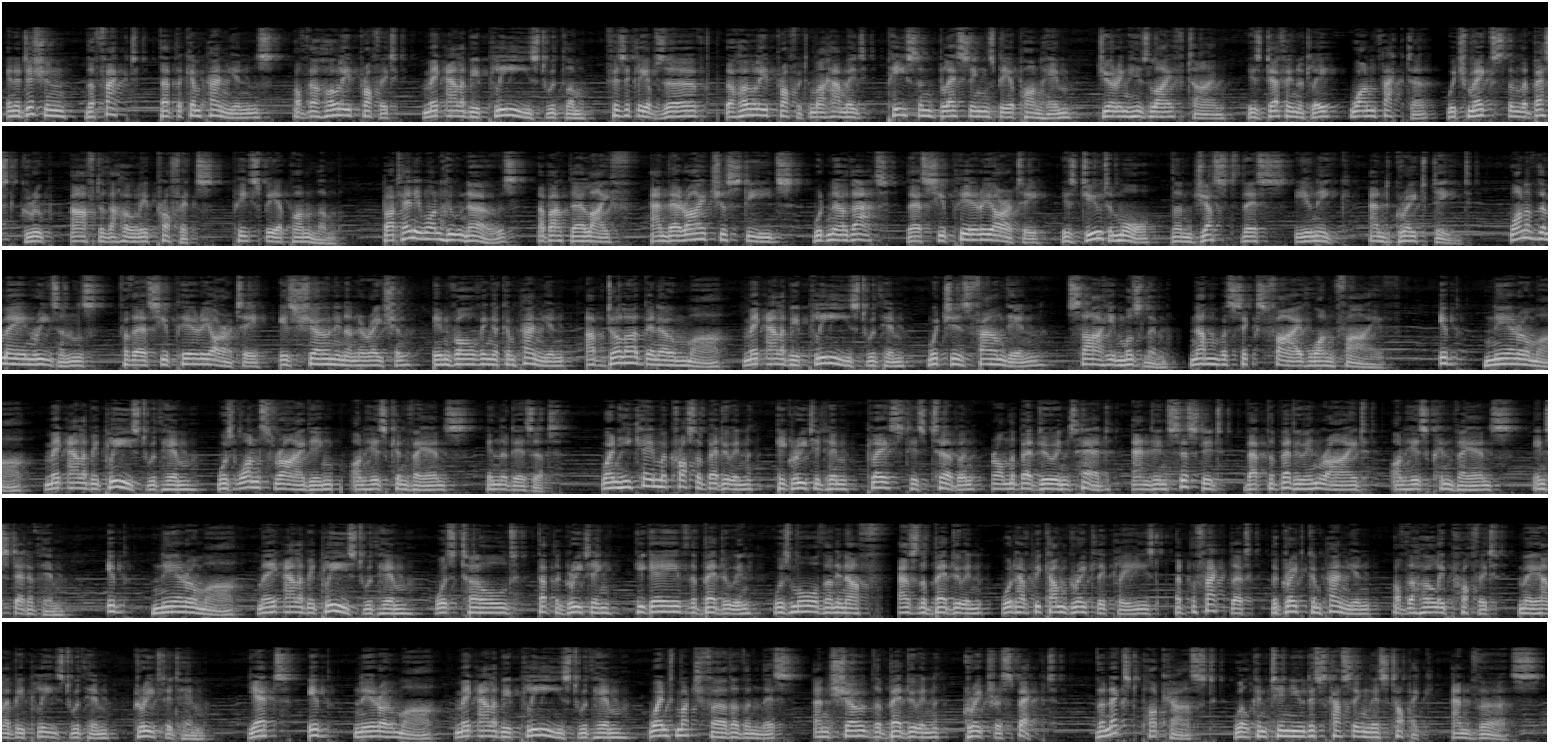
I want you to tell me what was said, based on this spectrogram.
In addition, the fact that the companions of the Holy Prophet, may Allah be pleased with them, physically observed the Holy Prophet Muhammad, peace and blessings be upon him, during his lifetime, is definitely one factor which makes them the best group after the Holy Prophets, peace be upon them. But anyone who knows about their life and their righteous deeds would know that their superiority is due to more than just this unique and great deed. One of the main reasons for their superiority is shown in a narration involving a companion, Abdullah bin Omar, may Allah be pleased with him, which is found in Sahih Muslim, number 6515. Ibn Omar, may Allah be pleased with him, was once riding on his conveyance in the desert. When he came across a Bedouin, he greeted him, placed his turban on the Bedouin's head, and insisted that the Bedouin ride on his conveyance instead of him. Ibn Omar, may Allah be pleased with him, was told that the greeting he gave the Bedouin was more than enough, as the Bedouin would have become greatly pleased at the fact that the great companion of the Holy Prophet, may Allah be pleased with him, greeted him. Yet, Ibn Omar, may Allah be pleased with him, went much further than this, and showed the Bedouin great respect. The next podcast will continue discussing this topic and verse.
